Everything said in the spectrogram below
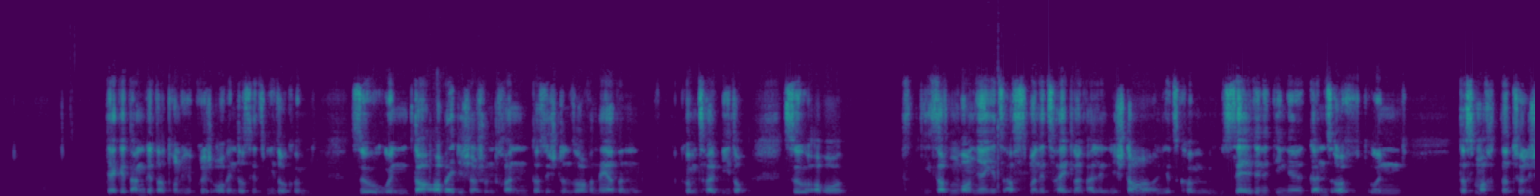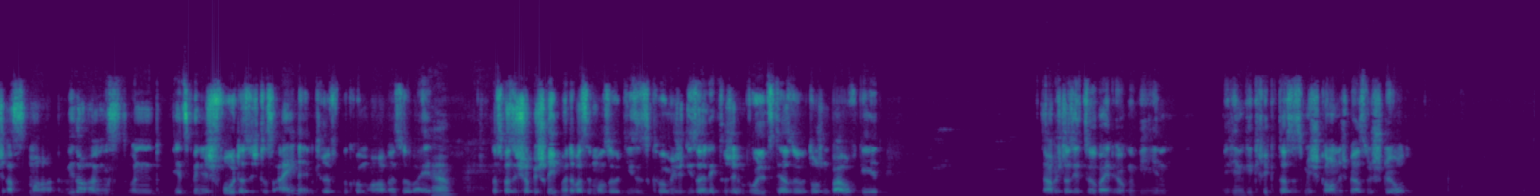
der Gedanke daran übrig, oh, wenn das jetzt wiederkommt. So, und da arbeite ich ja schon dran, dass ich dann sage, naja, dann kommt es halt wieder. So, aber die Sachen waren ja jetzt erstmal eine Zeit lang alle nicht da. Und jetzt kommen seltene Dinge ganz oft und das macht natürlich erstmal wieder Angst. Und jetzt bin ich froh, dass ich das eine in den Griff bekommen habe, soweit. Ja. Das, was ich ja beschrieben hatte, was immer so dieses komische, dieser elektrische Impuls, der so durch den Bauch geht, da habe ich das jetzt so weit irgendwie hin, hingekriegt, dass es mich gar nicht mehr so stört.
